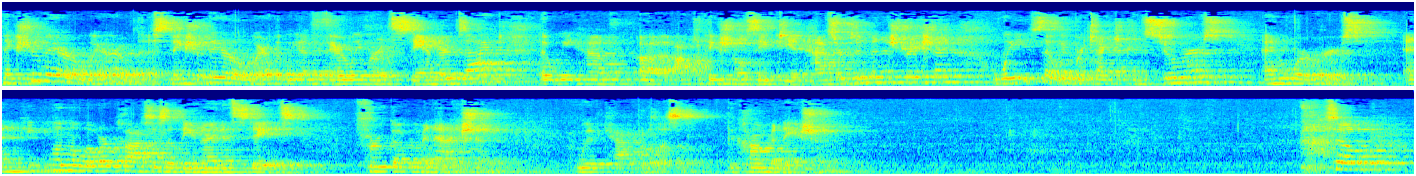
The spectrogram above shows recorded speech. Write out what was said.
Make sure they are aware of this. Make sure they are aware that we have Fair Labor and Standards Act, that we have uh, Occupational Safety and Hazards Administration, ways that we protect consumers and workers and people in the lower classes of the United States through government action with capitalism, the combination. So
